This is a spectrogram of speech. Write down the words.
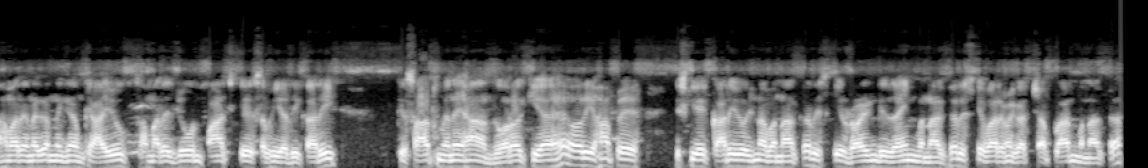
हमारे नगर निगम के आयुक्त, हमारे जोन पाँच के सभी अधिकारी के साथ मैंने यहाँ दौरा किया है और यहाँ पे इसकी एक कार्य योजना बनाकर, इसकी ड्राइंग डिज़ाइन बनाकर, इसके बारे में एक अच्छा प्लान बनाकर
